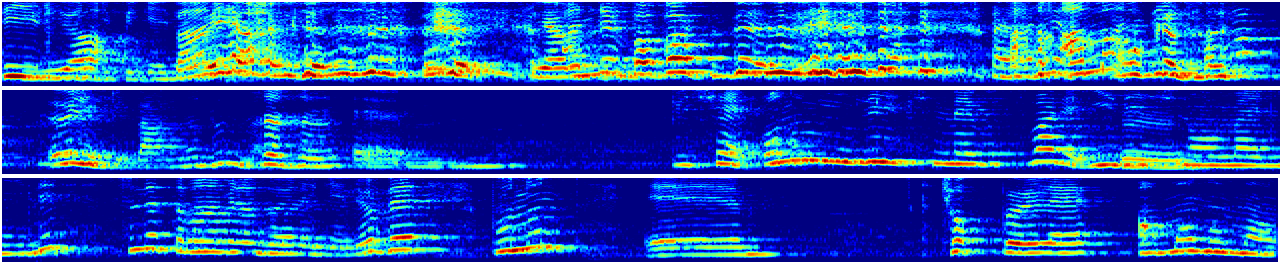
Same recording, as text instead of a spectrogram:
değilsin Ya, gibi geliyor. ben- yani Ya, anne babası de. Yani Ama o değilim kadar. ama öyle gibi anladın mı? Ee, bir şey. Onun iyiliği için mevzusu var ya iyiliği için olmayan iyiliği. Sünnet de bana biraz öyle geliyor ve bunun e, çok böyle aman aman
